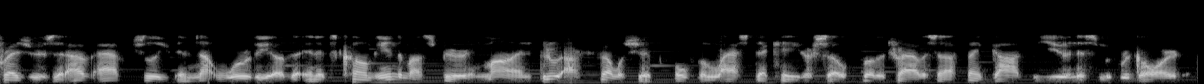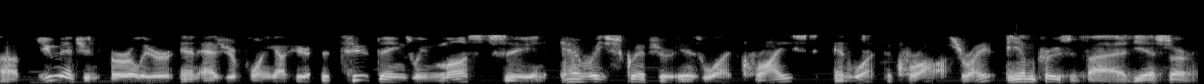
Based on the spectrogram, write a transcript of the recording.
treasures that I've actually am not worthy of, and it's come into my spirit and mind through our fellowship over the last decade or so, Brother Travis. And I thank God for you in this regard. Uh, you mentioned earlier, and as you're pointing out here, the two things we must see in every scripture is what? Christ and what? The cross, right? Him crucified, yes, sir.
